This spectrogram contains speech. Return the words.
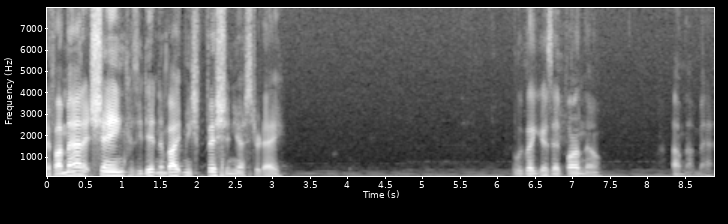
if I'm mad at Shane because he didn't invite me fishing yesterday, Look like you guys had fun, though. I'm not mad.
